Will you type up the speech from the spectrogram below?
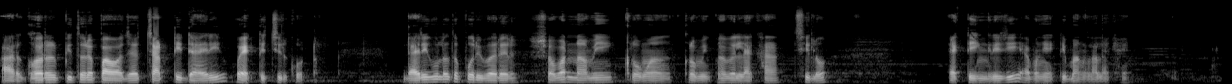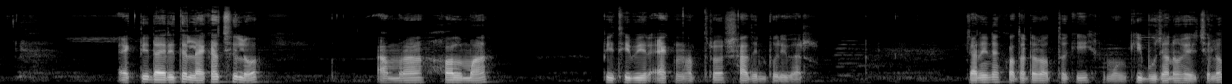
আর ঘরের ভিতরে পাওয়া যায় চারটি ডায়েরি ও একটি চিরকুট। ডায়েরিগুলোতে পরিবারের সবার নামই ক্রমাক্রমিকভাবে লেখা ছিল। একটি ইংরেজি এবং একটি বাংলা লেখায় একটি ডায়েরিতে লেখা ছিল, আমরা হলমা, পৃথিবীর একমাত্র স্বাধীন পরিবার। জানি না কথাটার অর্থ কী এবং কী বোঝানো হয়েছিল।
